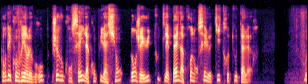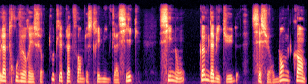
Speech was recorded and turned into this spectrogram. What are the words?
Pour découvrir le groupe, je vous conseille la compilation dont j'ai eu toutes les peines à prononcer le titre tout à l'heure. Vous la trouverez sur toutes les plateformes de streaming classiques. Sinon, comme d'habitude, c'est sur Bandcamp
